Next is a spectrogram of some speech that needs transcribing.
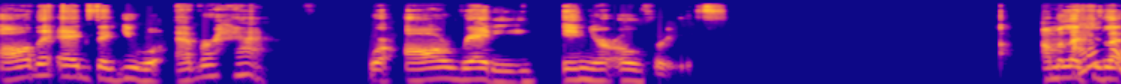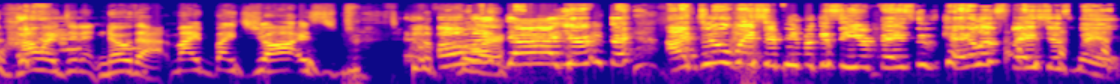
all the eggs that you will ever have were already in your ovaries. I'm gonna let you know let how I didn't know that. My my jaw is the Oh my. God, your fa- I do wish that people could see your face because Kayla's face just went.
